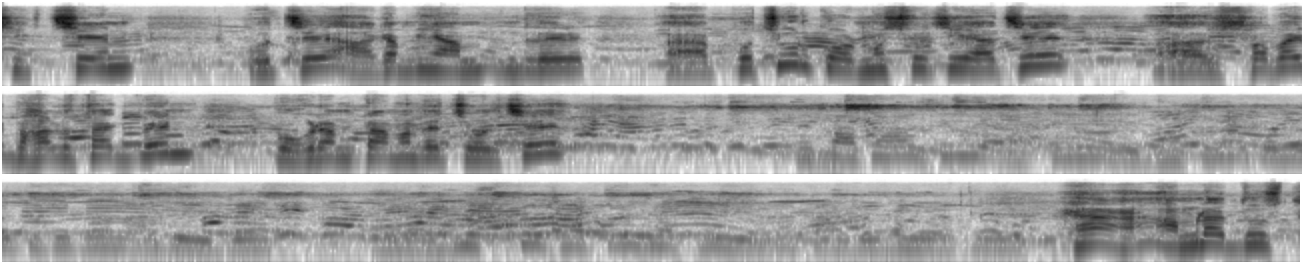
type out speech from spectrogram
শিখছেন। হচ্ছে আগামী আমাদের প্রচুর কর্মসূচি আছে। সবাই ভালো থাকবেন। প্রোগ্রামটা আমাদের চলছে। পাশাপাশি আপনি ঘোষণা কিছুক্ষণ আগে যে ছাত্রছাত্রী যারা তাদের নিয়ে আপনি হ্যাঁ আমরা দুস্থ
